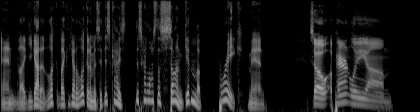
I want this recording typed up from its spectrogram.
and like you gotta look like you gotta look at him and say this guy's this guy lost a son. Give him a break, man. So apparently, um,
